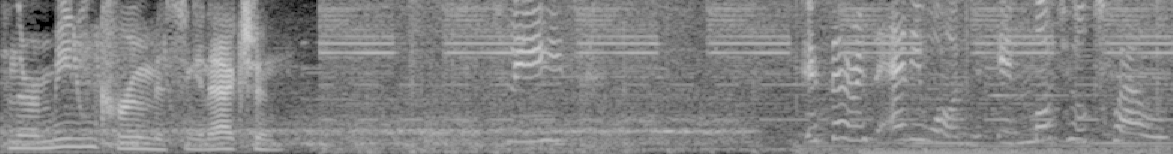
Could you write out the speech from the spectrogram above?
and the remaining crew missing in action. Please. If there is anyone in Module 12,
